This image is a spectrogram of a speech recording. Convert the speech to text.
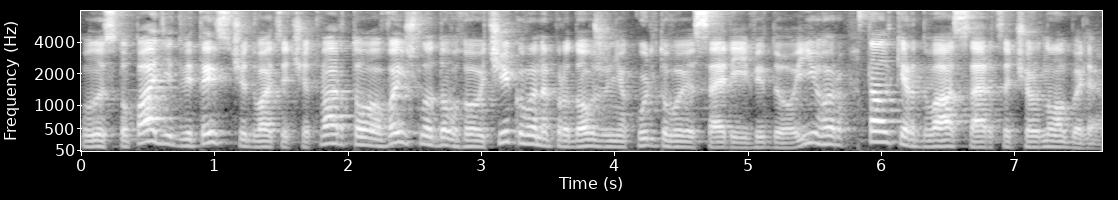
У листопаді 2024-го вийшло довгоочікуване продовження культової серії відеоігор Stalker 2 Серце Чорнобиля.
